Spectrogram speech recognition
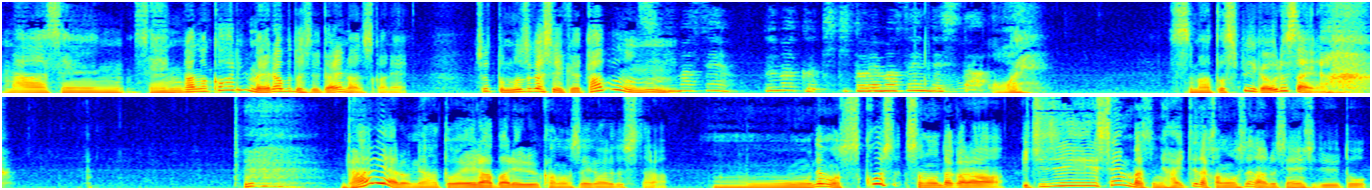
まあ、千、千賀の代わりにも選ぶとして誰なんですかね。ちょっと難しいけど、多分。すみません。うまく聞き取れませんでした。おい。スマートスピーカーうるさいな 誰やろね、あと選ばれる可能性があるとしたら。もう、でも少し、その、だから、一次選抜に入ってた可能性のある選手で言うと、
